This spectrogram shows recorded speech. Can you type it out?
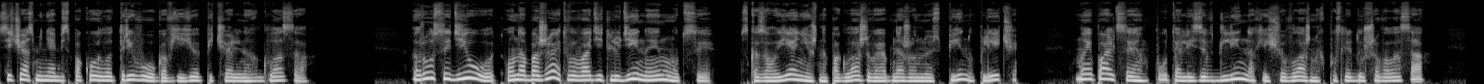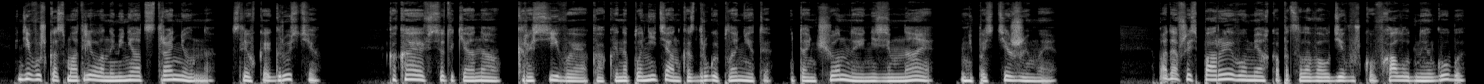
Сейчас меня беспокоила тревога в ее печальных глазах. «Рус идиот, он обожает выводить людей на эмоции», сказал я, нежно поглаживая обнаженную спину, плечи. Мои пальцы путались в длинных, еще влажных после душа волосах. Девушка смотрела на меня отстраненно, с легкой грустью. Какая все таки она красивая, как инопланетянка с другой планеты, утонченная, неземная, непостижимая. Подавшись порыву, мягко поцеловал девушку в холодные губы.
